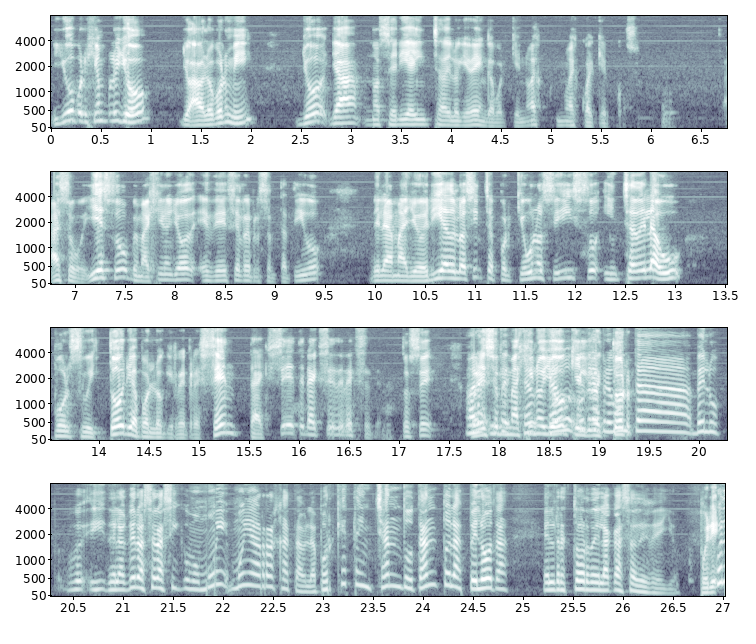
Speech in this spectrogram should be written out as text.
Y yo, por ejemplo, yo, yo hablo por mí, yo ya no sería hincha de lo que venga, porque no es, no es cualquier cosa. Eso. Y eso, me imagino yo, es de ser representativo de la mayoría de los hinchas, porque uno se hizo hincha de la U por su historia, por lo que representa, etcétera, etcétera, etcétera. Entonces, por Ahora, eso te- me imagino te yo que el rector... pregunta, Belu, y te la quiero hacer así como muy, muy a rajatabla. ¿Por qué está hinchando tanto las pelotas el rector de la Casa de Bello? Por- ¿Cuál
